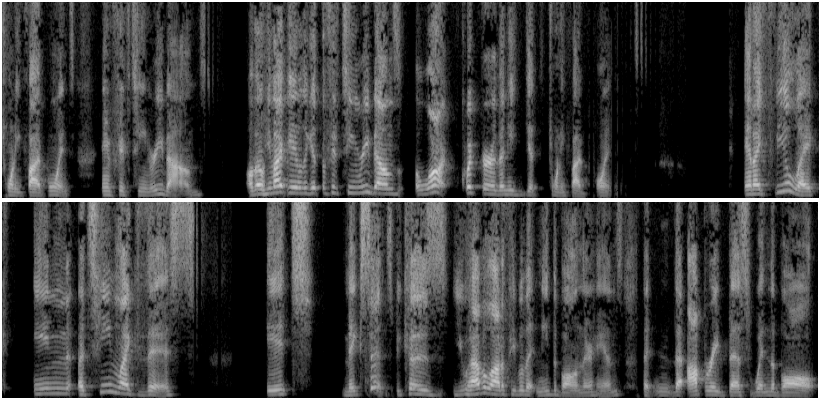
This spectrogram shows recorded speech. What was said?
25 points and 15 rebounds. Although he might be able to get the 15 rebounds a lot quicker than he can get 25 points. And I feel like in a team like this, it makes sense because you have a lot of people that need the ball in their hands that that operate best when the ball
